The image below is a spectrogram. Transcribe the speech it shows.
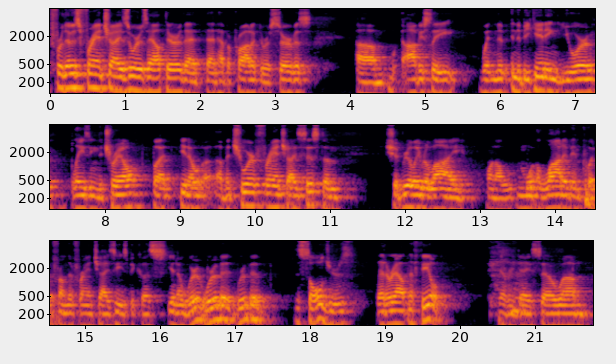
for those franchisors out there that, that have a product or a service, um, obviously, when the, in the beginning you're blazing the trail, but you know a, mature franchise system should really rely on a, a lot of input from the franchisees because you know we're we're the we're the, the soldiers that are out in the field every day. So. Um,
